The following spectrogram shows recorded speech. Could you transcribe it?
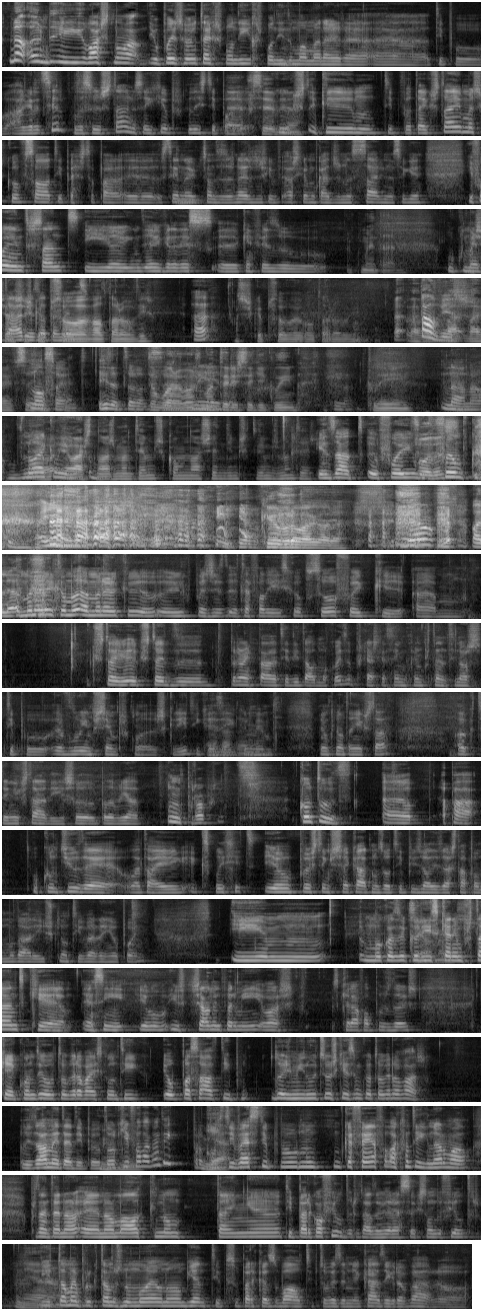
Não, eu acho que não há. Eu depois eu até respondi, respondi de Hum. uma maneira ah, tipo a agradecer pela sugestão, não sei o quê, porque eu disse tipo, É, olha, percebo, que, é. gostei- que, tipo, até gostei, mas que houve só tipo esta pá, eh, cena a questão das asneiras, acho que é um bocado desnecessário, não sei o quê. E foi interessante e eu ainda agradeço eh, quem fez o, O comentário. o comentário, achas que a exatamente. pessoa vai voltar a ouvir? Ah, Achas que a pessoa vai voltar a ouvir? Ah, vai- Talvez. Vai, vai a Não sei. exatamente. Então bora, vamos manter isto aqui clean. Clean. Não, não, não é eu, clean. eu acho que nós mantemos como nós sentimos que devemos manter. Exato, eh, foi, Foda-se. foi um Ainda- Quebrou agora. Não, olha, a maneira que, a maneira que eu depois até falei isso com a pessoa foi que ahm, gostei, eu gostei de, de primeiro que estava a ter dito alguma coisa, porque acho que é sempre importante e nós tipo, evoluímos sempre com as críticas e que mesmo, mesmo que não tenha gostado, ou que tenha gostado e achou palavreado impróprio. Contudo, ah, epá, o conteúdo é, lá está, é explicit. Eu depois tenho que checar nos outros episódios, já está para mudar e os que não tiverem eu ponho. E hum, uma coisa que eu disse que era importante, que é, é assim, eu, especialmente para mim, eu acho que se calhar falo para os dois, que é quando eu estou a gravar isso contigo, eu passado tipo dois minutos eu esqueço-me que eu estou a gravar. Literalmente é tipo, eu estou aqui a Uhum. falar contigo, para como Yeah. se estivesse tipo num, num café a falar contigo, normal. Portanto, é, no- é normal que não tenha, tipo, perca o filtro, estás a ver essa questão do filtro. Yeah. E também porque estamos num, é num ambiente tipo, super casual, tipo, tu vês a minha casa e gravar, ou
